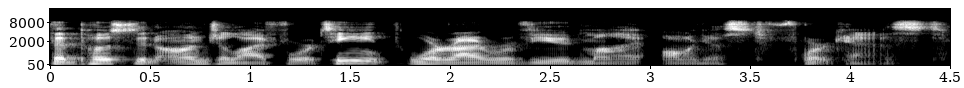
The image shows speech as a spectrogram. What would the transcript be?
that posted on July 14th, where I reviewed my August forecast.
